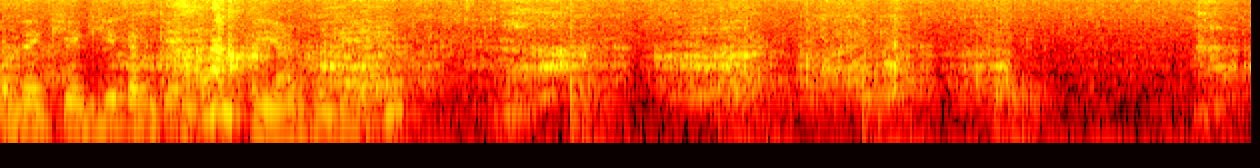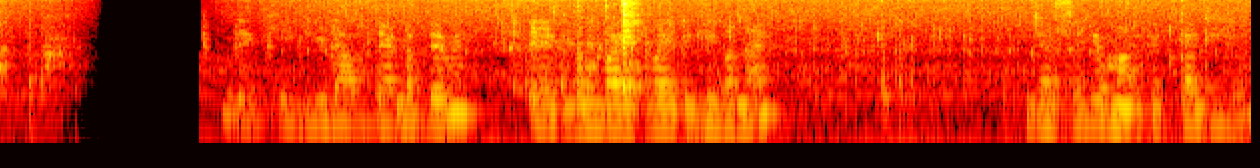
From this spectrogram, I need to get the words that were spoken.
और देखिए, घी बन के एकदम तैयार हो गया है। देखिए, घी डालते हैं डब्बे में। एकदम वाइट वाइट घी बना है, जैसे कि मार्केट का घी है।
